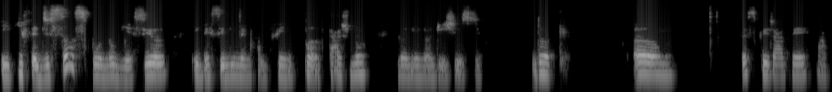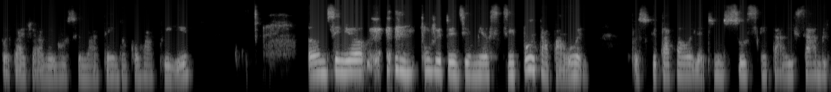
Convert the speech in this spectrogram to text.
et qui fait du sens pour nous, bien sûr. Et bien, c'est lui-même qui fait partage nous dans le nom de Jésus. Donc, euh, ce que j'avais à partager avec vous ce matin. Donc, on va prier. Um, Seigneur, on veut te dire merci pour ta parole, parce que ta parole est une source intarissable.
